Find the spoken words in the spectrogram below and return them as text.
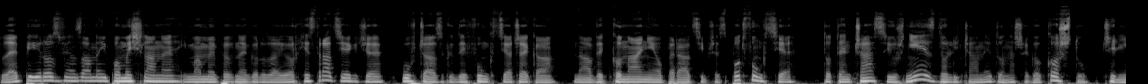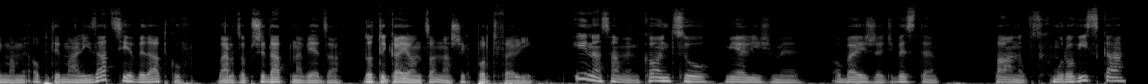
lepiej rozwiązane i pomyślane i mamy pewnego rodzaju orkiestrację, gdzie wówczas, gdy funkcja czeka na wykonanie operacji przez podfunkcję, to ten czas już nie jest doliczany do naszego kosztu, czyli mamy optymalizację wydatków. Bardzo przydatna wiedza dotykająca naszych portfeli. I na samym końcu mieliśmy obejrzeć występ panów z chmurowiska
